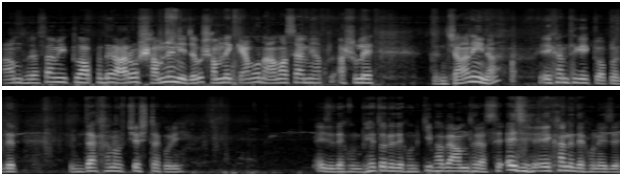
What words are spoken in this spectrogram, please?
আম ধরে আছে? আমি একটু আপনাদের আরও সামনে নিয়ে যাব। সামনে কেমন আম আছে আমি আসলে জানি না। এখান থেকে একটু আপনাদের দেখানোর চেষ্টা করি। এই যে দেখুন, ভেতরে দেখুন, কীভাবে আম ধরে আছে। এই যে, এখানে দেখুন, এই যে।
